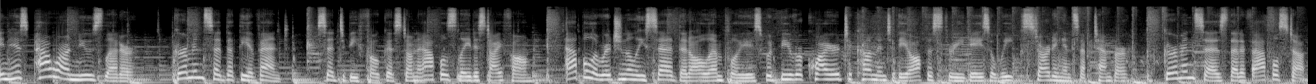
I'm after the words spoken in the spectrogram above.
In his Power On newsletter, Gurman said that the event, said to be focused on Apple's latest iPhone. Apple originally said that all employees would be required to come into the office three days a week starting in September. Gurman says that if Apple stuck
